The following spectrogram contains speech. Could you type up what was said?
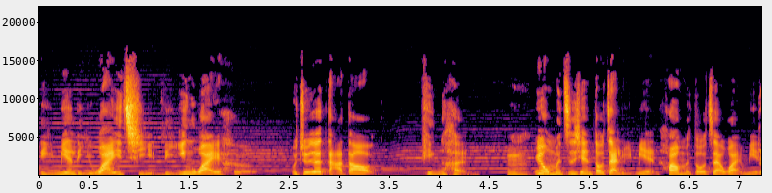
里面里外一起里应外合，我觉得达到平衡。嗯，因为我们之前都在里面，后来我们都在外面，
